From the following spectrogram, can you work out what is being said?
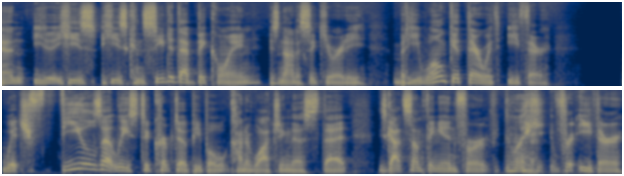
and he, he's he's conceded that Bitcoin is not a security, but he won't get there with Ether, which feels at least to crypto people kind of watching this that he's got something in for like for Ether.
